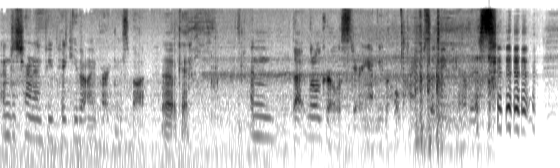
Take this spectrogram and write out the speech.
I'm just trying to be picky about my parking spot. oh, Okay. And that little girl was staring at me the whole time, so it made me nervous.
